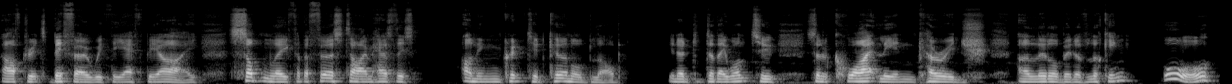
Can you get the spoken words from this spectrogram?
after its biffo with the FBI, suddenly for the first time has this unencrypted kernel blob. You know, do they want to sort of quietly encourage a little bit of looking? Or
